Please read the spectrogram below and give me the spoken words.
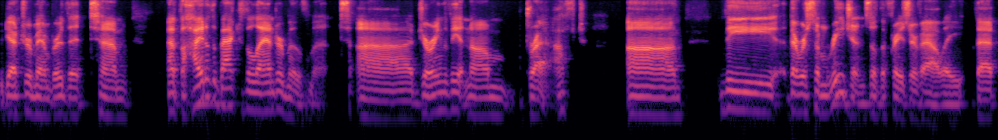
We have to remember that um, at the height of the Back to the Lander movement uh, during the Vietnam draft, uh, the there were some regions of the Fraser Valley that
